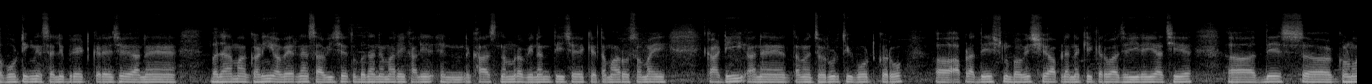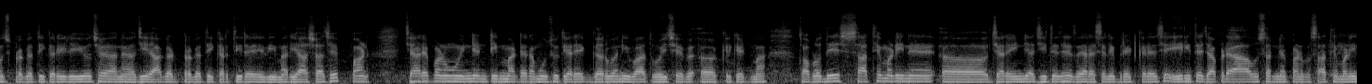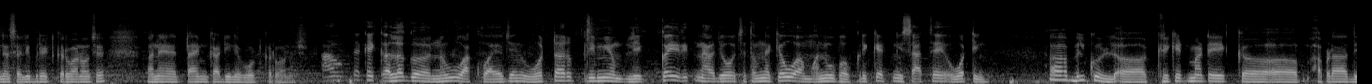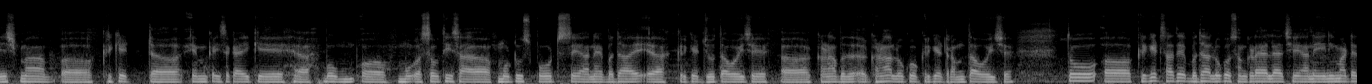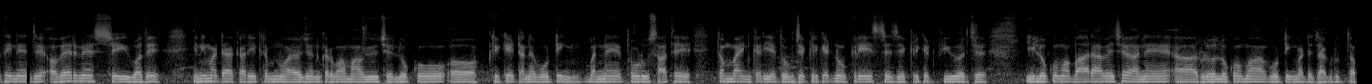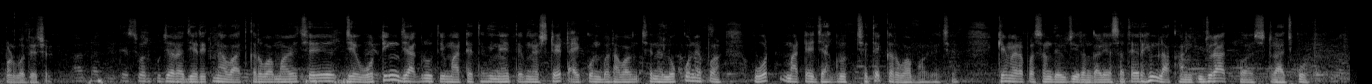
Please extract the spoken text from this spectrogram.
વોટિંગને સેલિબ્રેટ કરે છે અને બધામાં ઘણી અવેરનેસ આવી છે. તો બધાને મારી ખાલી ખાસ નમ્ર વિનંતી છે કે તમારો સમય કાઢી અને તમે જરૂરથી વોટ કરો. આપણા દેશનું ભવિષ્ય આપણે નક્કી કરવા જઈ રહ્યા છીએ. દેશ ઘણો જ પ્રગતિ કરી રહ્યો છે અને હજી આગળ પ્રગતિ કરતી રહે એવી મારી આશા છે. પણ જ્યારે પણ હું ઇન્ડિયન ટીમ માટે રમું છું ત્યારે એક ગર્વની વાત હોય છે ક્રિકેટમાં તો આપણો દેશ સાથે મળીને જ્યારે ઇન્ડિયા જીતે છે ત્યારે સેલિબ્રેટ કરે છે. એ રીતે જ આપણે આ અવસરને પણ સાથે મળીને સેલિબ્રેટ કરવાનો છે અને ટાઈમ કાઢીને વોટ કરવાનો છે. આ વખતે કંઈક અલગ નવું આખું આયોજન, વોટર પ્રીમિયમ લીગ કઈ રીતના જોવો છો તમને કેવું આમ અનુભવ ક્રિકેટની સાથે વોટિંગ બિલકુલ. ક્રિકેટ માટે એક આપણા દેશમાં ક્રિકેટ એમ કહી શકાય કે બહુ સૌથી મોટું સ્પોર્ટ્સ છે અને બધા ક્રિકેટ જોતા હોય છે. ઘણા બધા, ઘણા લોકો ક્રિકેટ રમતા હોય છે. તો ક્રિકેટ સાથે બધા લોકો સંકળાયેલા છે અને એની માટે થઈને જે અવેરનેસ છે એ વધે. એની માટે આ કાર્યક્રમનું આયોજન કરવામાં આવ્યું છે. લોકો ક્રિકેટ અને વોટિંગ બંને થોડું સાથે કમ્બાઈન કરીએ તો જે ક્રિકેટનો ક્રેઝ છે, જે ક્રિકેટ ફીવર છે એ લોકોમાં બહાર આવે છે અને લોકોમાં વોટિંગ માટે જાગૃતતા પણ વધે છે. ચેતેશ્વર પૂજારા જે રીતના વાત કરવામાં આવે છે, જે વોટિંગ જાગૃતિ માટે થઈને તેમને સ્ટેટ આઇકોન બનાવવાનું છે અને લોકોને પણ વોટ માટે જાગૃત છે તે કરવામાં આવે છે. કેમેરા પર્સન દેવજી રંગાડિયા સાથે રહીમ લાખાણી, ગુજરાત ફર્સ્ટ રાજકોટ.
